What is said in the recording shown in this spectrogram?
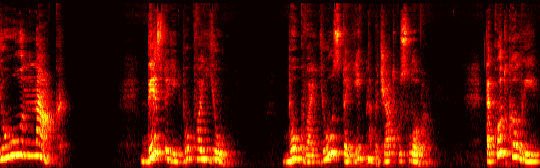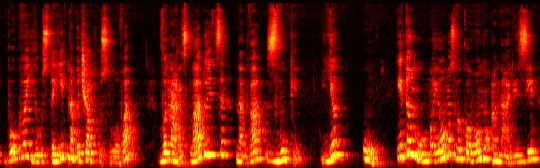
юнак. Де стоїть буква Ю? Буква Ю стоїть на початку слова. Так от, коли буква Ю стоїть на початку слова, вона розкладується на два звуки Й, У. І тому в моєму звуковому аналізі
